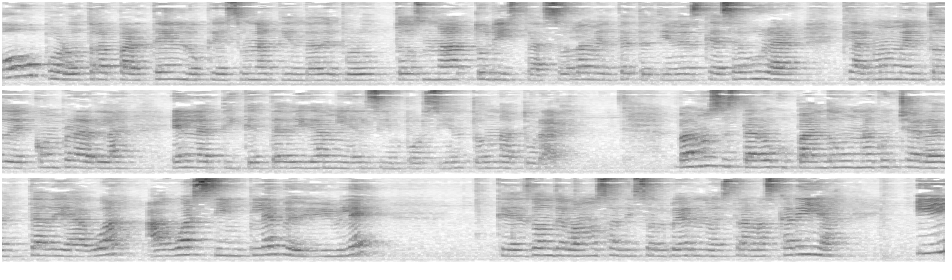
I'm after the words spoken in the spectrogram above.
o por otra parte en lo que es una tienda de productos naturistas. Solamente te tienes que asegurar que al momento de comprarla en la etiqueta diga miel 100% natural. Vamos a estar ocupando una cucharadita de agua, agua simple, bebible, que es donde vamos a disolver nuestra mascarilla. Y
